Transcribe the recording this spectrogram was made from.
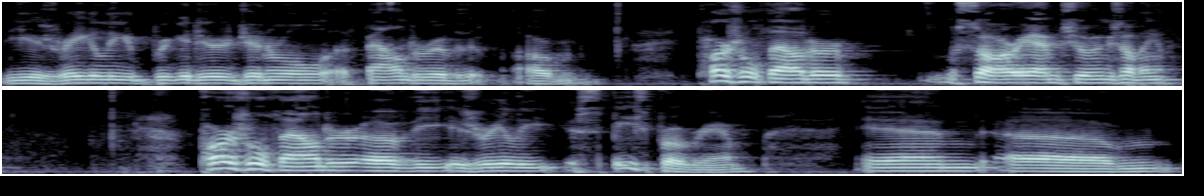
The Israeli Brigadier General, founder of the, um, partial founder, sorry, I'm chewing something, partial founder of the Israeli space program. And um,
